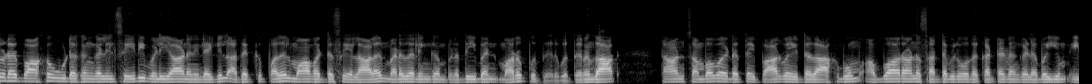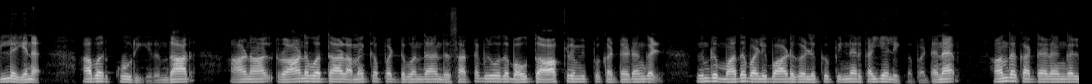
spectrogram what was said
தொடர்பாக ஊடகங்களில் செய்தி வெளியான நிலையில் அதற்கு பதில் மாவட்ட செயலாளர் மருதலிங்கம் பிரதீபன் மறுப்பு தெரிவித்திருந்தார். தான் சம்பவ இடத்தை பார்வையிட்டதாகவும் அவ்வாறான சட்டவிரோத கட்டடங்கள் எவையும் இல்லை என அவர் கூறியிருந்தார். ஆனால் இராணுவத்தால் அமைக்கப்பட்டு வந்த அந்த சட்டவிரோத பௌத்த ஆக்கிரமிப்பு கட்டடங்கள் இன்று மத வழிபாடுகளுக்கு பின்னர் கையளிக்கப்பட்டன. அந்த கட்டடங்கள்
